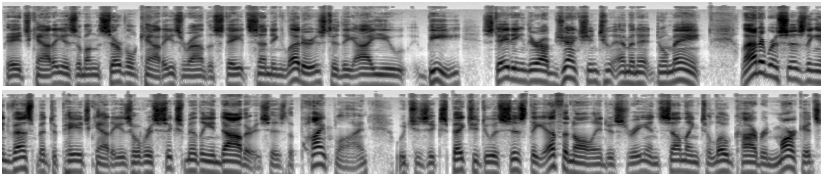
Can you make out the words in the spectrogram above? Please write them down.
Page County is among several counties around the state sending letters to the IUB stating their objection to eminent domain. Latimer says the investment to Page County is over $6 million as the pipeline, which is expected to assist the ethanol industry in selling to low carbon markets,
